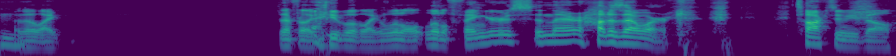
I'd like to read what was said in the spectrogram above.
Mhm. Are they like is that for like people with like little little fingers in there? How does that work? Talk to me, Bill.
